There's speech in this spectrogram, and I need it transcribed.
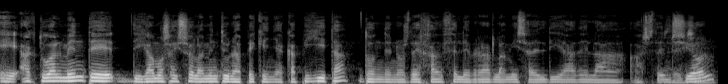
Eh, actualmente, digamos, hay solamente una pequeña capillita donde nos dejan celebrar la misa del día de la ascensión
